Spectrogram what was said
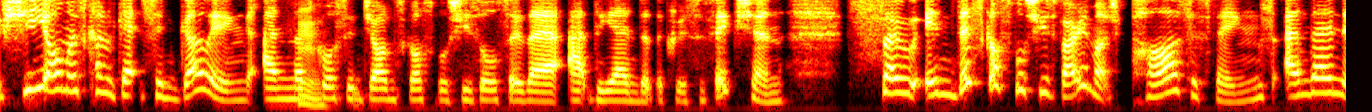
she almost kind of gets him going. And of Hmm. course, in John's gospel, she's also there at the end at the crucifixion. So in this gospel, she's very much part of things. And then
